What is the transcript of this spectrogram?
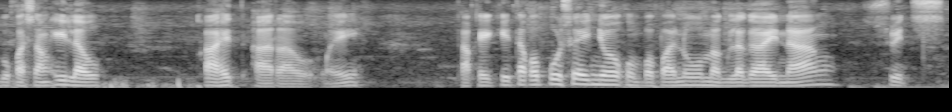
bukas ang ilaw, kahit araw. Okay? Pakikita ko po sa inyo kung paano maglagay ng switch.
